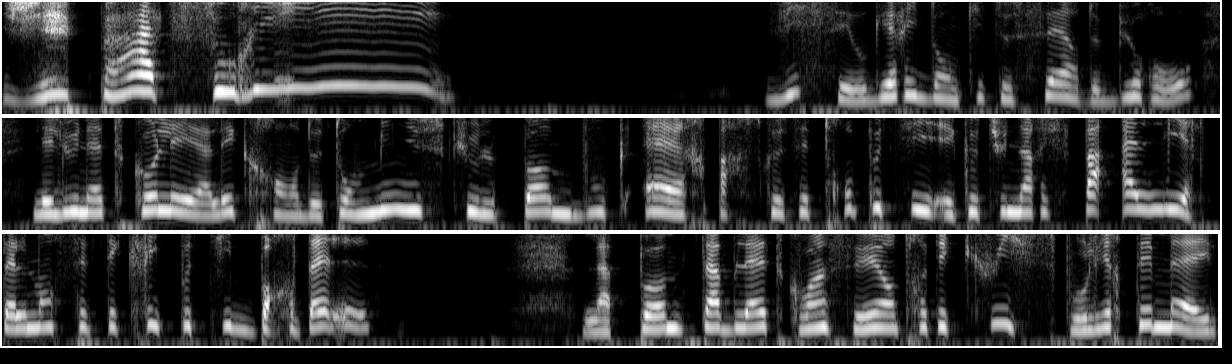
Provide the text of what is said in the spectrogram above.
J'ai pas de souris! Vissé au guéridon qui te sert de bureau, les lunettes collées à l'écran de ton minuscule pomme Book Air parce que c'est trop petit et que tu n'arrives pas à lire tellement c'est écrit petit bordel la pomme tablette coincée entre tes cuisses pour lire tes mails,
